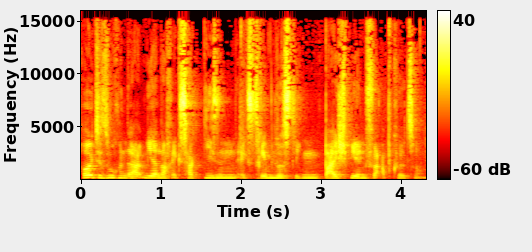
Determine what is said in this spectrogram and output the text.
Heute suchen wir nach exakt diesen extrem lustigen Beispielen für Abkürzungen.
